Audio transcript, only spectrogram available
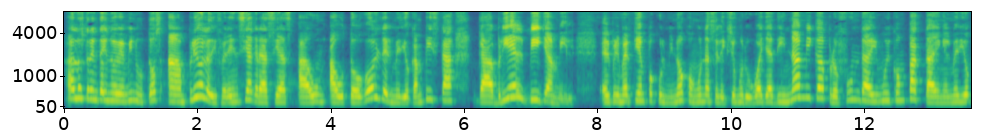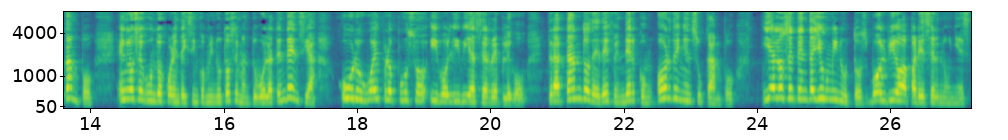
a los 39 minutos amplió la diferencia gracias a un autogol del mediocampista Gabriel Villa el primer tiempo culminó con una selección uruguaya dinámica, profunda y muy compacta en el medio campo. En los segundos 45 minutos se mantuvo la tendencia. Uruguay propuso y Bolivia se replegó, tratando de defender con orden en su campo. Y a los 71 minutos volvió a aparecer Núñez,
